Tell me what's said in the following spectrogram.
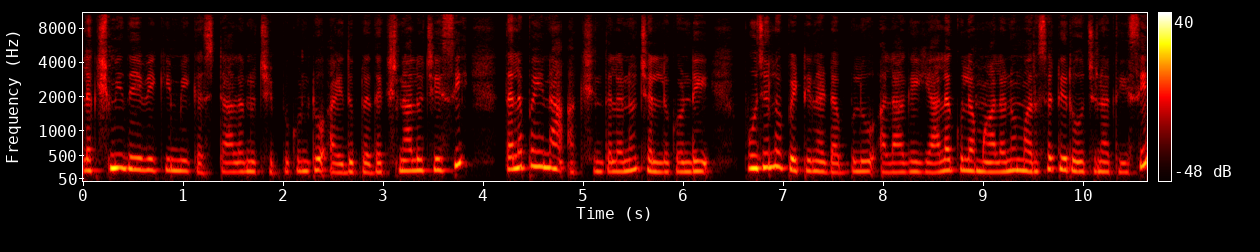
లక్ష్మీదేవికి మీ కష్టాలను చెప్పుకుంటూ ఐదు ప్రదక్షిణాలు చేసి తలపైన అక్షింతలను చల్లుకోండి. పూజలో పెట్టిన డబ్బులు అలాగే యాలకుల మాలను మరుసటి రోజున తీసి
